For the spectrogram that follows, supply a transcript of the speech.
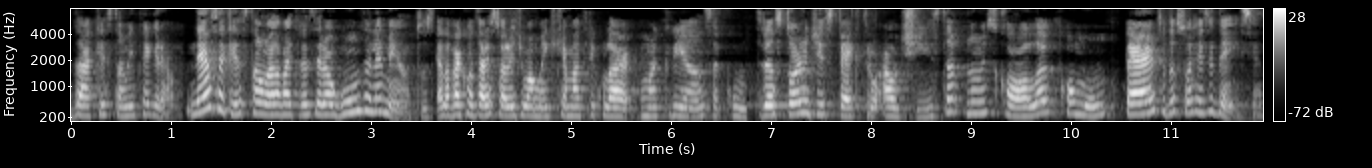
da questão integral. Nessa questão, ela vai trazer alguns elementos. Ela vai contar a história de uma mãe que quer matricular uma criança com transtorno de espectro autista numa escola comum perto da sua residência.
